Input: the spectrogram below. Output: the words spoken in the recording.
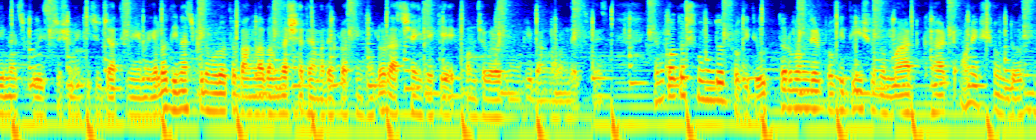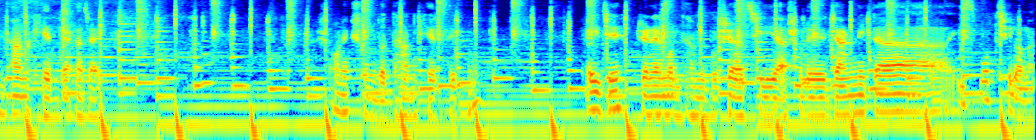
দিনাজপুর স্টেশনে কিছু যাত্রী নেমে গেল। দিনাজপুরে মূলত বাংলা বান্দার সাথে আমাদের ক্রসিং হলো রাজশাহী থেকে পঞ্চগড় অভিমুখী বাংলা বান্দা এক্সপ্রেস কত সুন্দর প্রকৃতি, উত্তরবঙ্গের প্রকৃতি, শুধু মাঠ, ঘাট, অনেক সুন্দর, ধান, ক্ষেত দেখা যায়। অনেক সুন্দর ধান ক্ষেত দেখুন এই যে, ট্রেনের মধ্যে আমি বসে আছি, আসলে জার্নিটা স্মুথ ছিল না।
